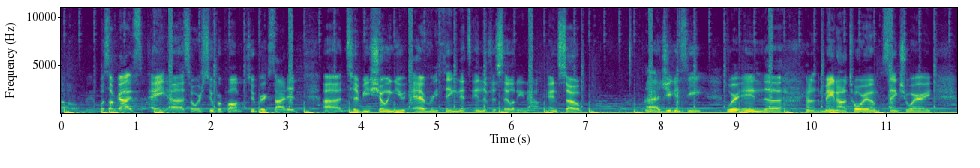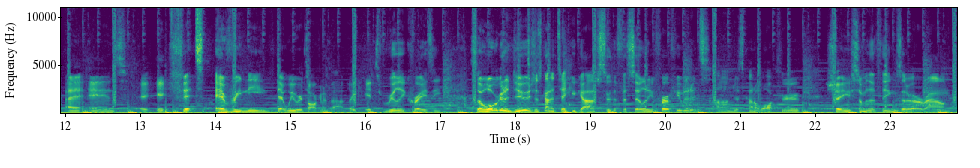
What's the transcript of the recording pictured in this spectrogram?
Oh man, what's up, guys? Hey, uh, so we're super pumped, super excited uh, to be showing you everything that's in the facility now. And so, uh, as you can see, we're in the kind of the main auditorium sanctuary, uh, and it, it fits every need that we were talking about. Like it's really crazy. So what we're gonna do is just kind of take you guys through the facility for a few minutes, um, just kind of walk through, show you some of the things that are around,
